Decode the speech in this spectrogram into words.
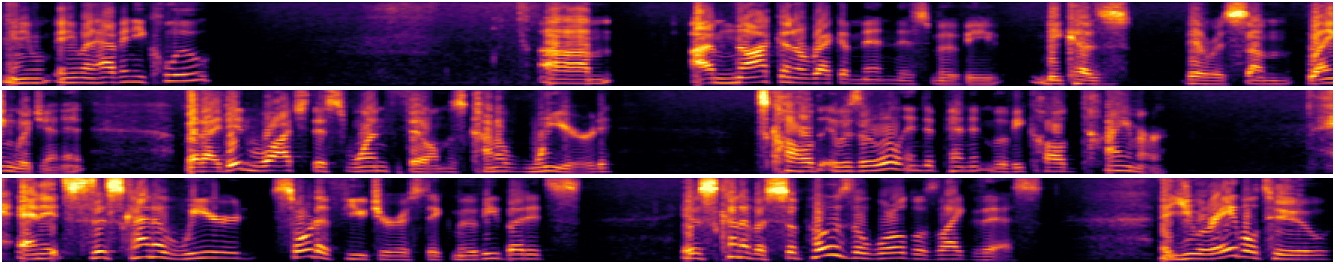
Anyone, anyone have any clue? Um, I'm not going to recommend this movie because there was some language in it. But I did watch this one film. It's kind of weird. It's called, it was a little independent movie called Timer. And it's this kind of weird, sort of futuristic movie, but it's, it was kind of a suppose the world was like this that you were able to,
